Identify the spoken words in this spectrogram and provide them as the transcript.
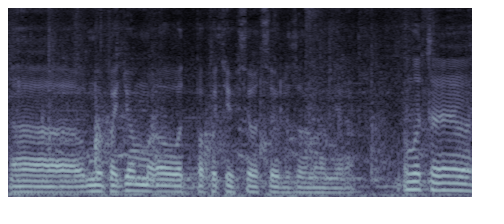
э, мы пойдем э, вот по пути всего цивилизованного мира. Вот, э,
